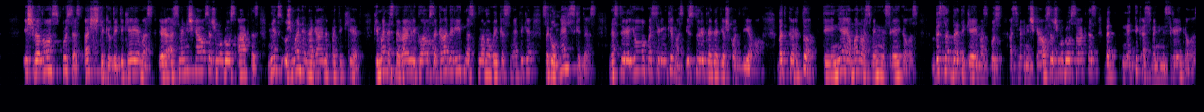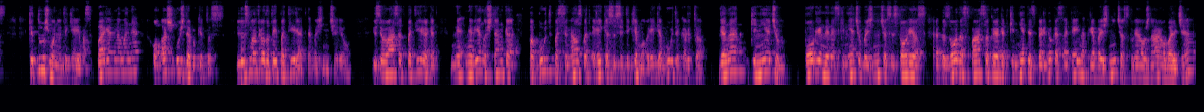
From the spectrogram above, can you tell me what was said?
iš vienos pusės aš tikiu, tai tikėjimas yra asmeniškiausias žmogaus aktas. Niekas už mane negali patikėti. Kai manęs teveliai klausia, ką daryti, nes mano vaikas netiki, sakau, melskitės, nes tai yra jo pasirinkimas, jis turi pradėti ieškoti Dievo. Bet kartu tai nėra mano asmeninis reikalas. Visada tikėjimas bus asmeniškiausias žmogaus aktas, bet ne tik asmeninis reikalas. Kitų žmonių tikėjimas paremia mane, o aš uždegu kitus. Jūs, man atrodo, tai patyrėte bažnyčioje jau. Jūs jau esat patyrę, kad ne, ne vien užtenka pabūt, pasimels, bet reikia susitikimo, reikia būti kartu. Viena kiniečių, pogrindinės kiniečių bažnyčios istorijos epizodas pasakoja, kad kinietis berniukas ateina prie bažnyčios, kurią uždaro valdžia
